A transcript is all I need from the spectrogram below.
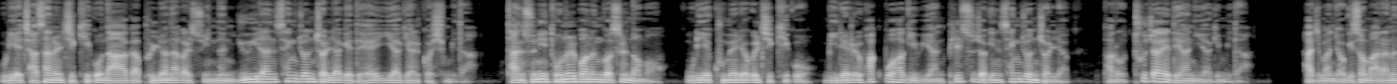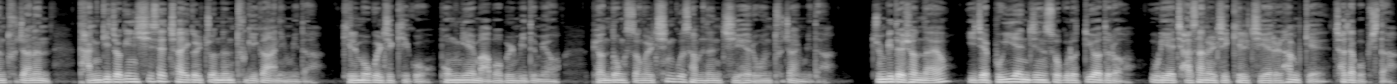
우리의 자산을 지키고 나아가 불려나갈 수 있는 유일한 생존 전략에 대해 이야기할 것입니다. 단순히 돈을 버는 것을 넘어 우리의 구매력을 지키고 미래를 확보하기 위한 필수적인 생존 전략, 바로 투자에 대한 이야기입니다. 하지만 여기서 말하는 투자는 단기적인 시세 차익을 쫓는 투기가 아닙니다. 길목을 지키고 복리의 마법을 믿으며 변동성을 친구 삼는 지혜로운 투자입니다. 준비되셨나요? 이제 V엔진 속으로 뛰어들어 우리의 자산을 지킬 지혜를 함께 찾아봅시다.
